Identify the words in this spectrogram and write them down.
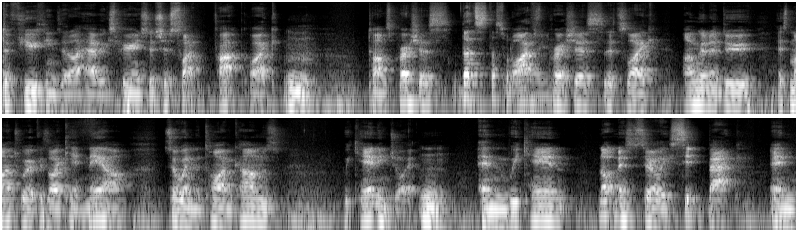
the few things that I have experienced, it's just like fuck. Like Mm. time's precious. That's that's what Life's I mean. precious. It's like I'm gonna do as much work as I can now, so when the time comes, we can enjoy it, Mm. and we can not necessarily sit back and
